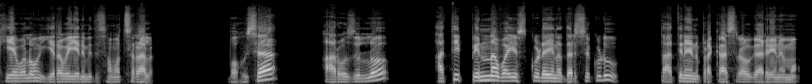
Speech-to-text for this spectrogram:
కేవలం ఇరవై ఎనిమిది సంవత్సరాలు. బహుశా ఆ రోజుల్లో అతి పిన్న వయస్కుడైన దర్శకుడు తాతినేని ప్రకాశ్రావు గారేనేమో.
